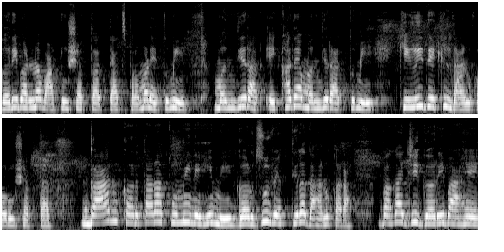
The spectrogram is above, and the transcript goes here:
गरिबांना वाटू शकतात. त्याचप्रमाणे तुम्ही मंदिरात एखाद्या मंदिरात तुम्ही केळी देखील दान करू शकतात. दान करताना तुम्ही नेहमी गरजू व्यक्तीला दान करा. बघा जी गरीब आहे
